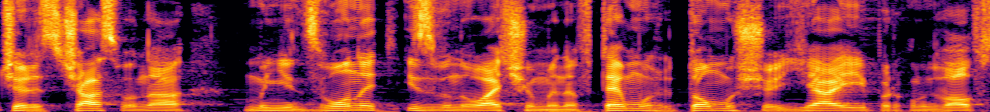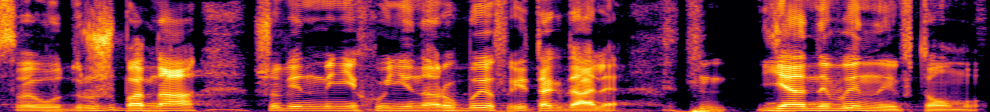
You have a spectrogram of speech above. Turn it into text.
через час вона мені дзвонить і звинувачує мене в тему, тому, що я їй порекомендував свого дружбана, що він мені хуйні наробив і так далі. Я не винний в тому.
